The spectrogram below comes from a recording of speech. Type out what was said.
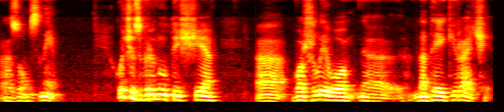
разом з ним. Хочу звернути ще е, важливо е, на деякі речі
